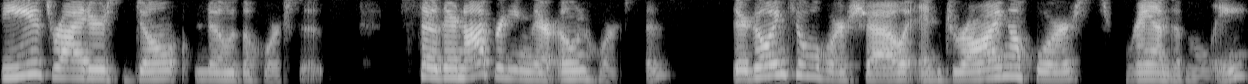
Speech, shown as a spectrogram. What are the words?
these riders don't know the horses. So they're not bringing their own horses they're going to a horse show and drawing a horse randomly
